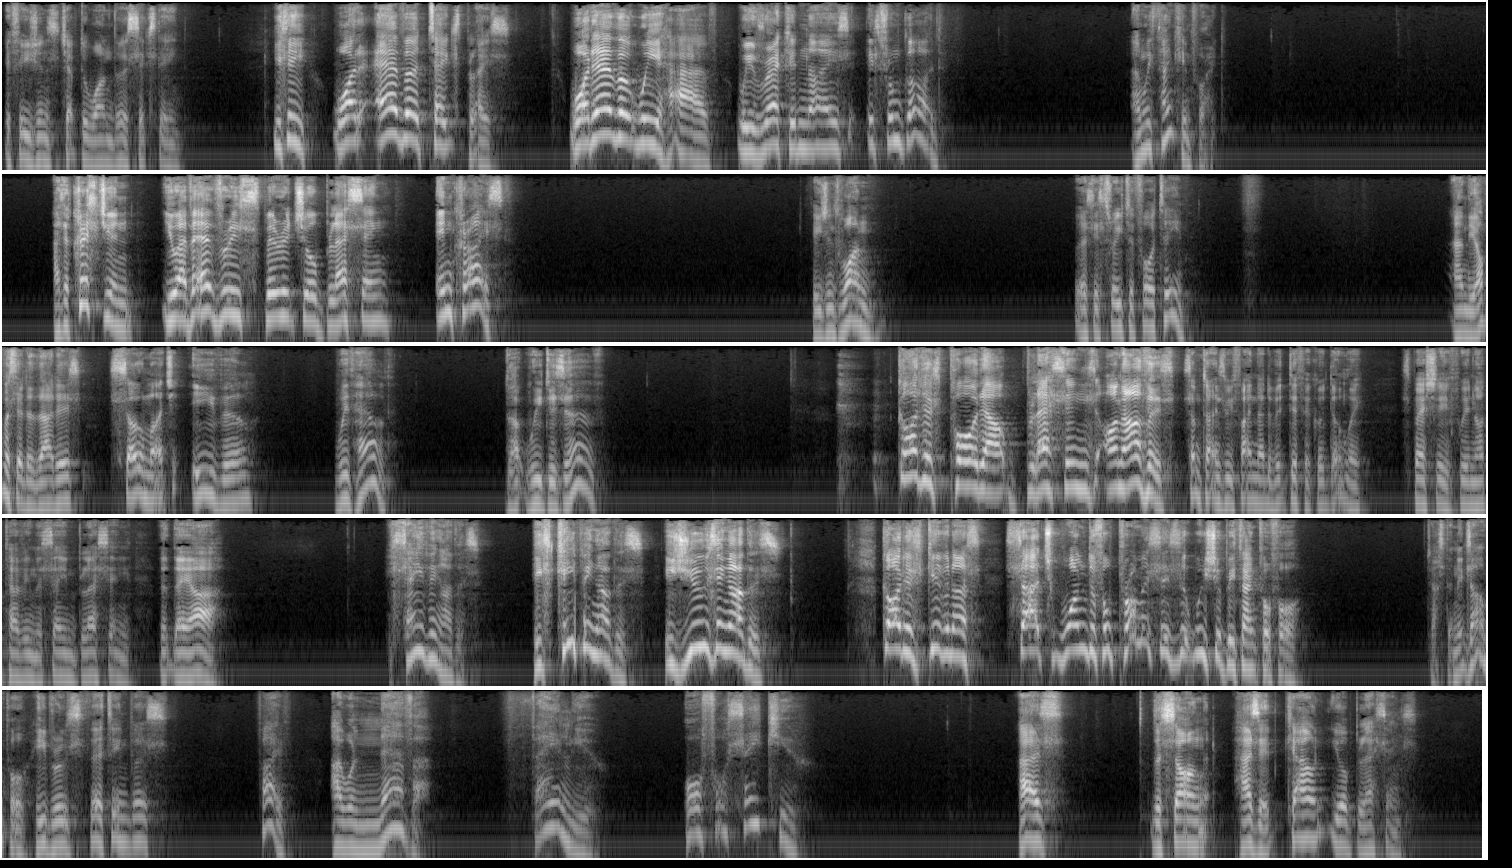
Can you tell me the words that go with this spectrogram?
Ephesians chapter 1, verse 16. You see, whatever takes place, whatever we have, we recognize it's from God. And we thank Him for it. As a Christian, you have every spiritual blessing in Christ. Ephesians 1, verses 3 to 14. And the opposite of that is so much evil withheld that we deserve. God has poured out blessings on others. Sometimes we find that a bit difficult, don't we? Especially if we're not having the same blessing that they are. He's saving others, He's keeping others, He's using others. God has given us such wonderful promises that we should be thankful for. Just an example Hebrews 13, verse 5. I will never fail you or forsake you. As the song has it, count your blessings,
